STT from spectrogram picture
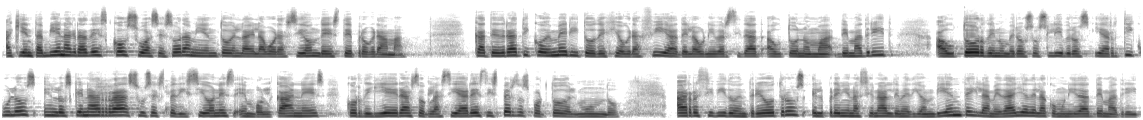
a quien también agradezco su asesoramiento en la elaboración de este programa catedrático emérito de Geografía de la Universidad Autónoma de Madrid, autor de numerosos libros y artículos en los que narra sus expediciones en volcanes, cordilleras o glaciares dispersos por todo el mundo. Ha recibido, entre otros, el Premio Nacional de Medio Ambiente y la Medalla de la Comunidad de Madrid.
